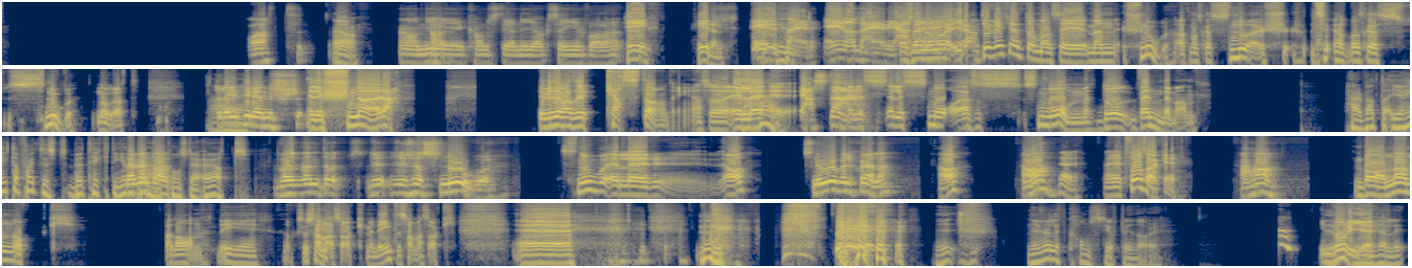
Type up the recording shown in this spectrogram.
What? Ja. Ja, ni Ja. är konstiga ni också, ingen fara. Hej, hej den. Hej där, hej där, ja, Och sen om man, där, ja, det vet jag inte om man säger, men sno, att man ska sno, att man ska sno något. Lägg till en sh- Eller snöra. Det betyder att man ska kasta någonting. Alltså, eller, Aha. kasta. eller, eller snå, alltså snå om, då vänder man. Här, vänta, jag hittar faktiskt beteckningen Men på den här vänta. konstiga öt. Vad, vänta, du, du sa sno. Sno eller, ja, Sno är väl stjäla? ja, Ja, det är det. Det är två saker. aha. Banan och banan, det är också samma sak, men det är inte samma sak. Eh... Ni, ni, ni är väldigt konstiga uppe i norr. I är Norge? väldigt...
